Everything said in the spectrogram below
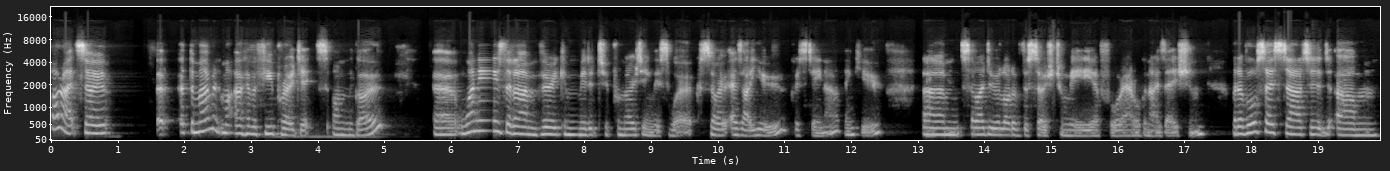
all right so uh, at the moment i have a few projects on the go. Uh, one is that i'm very committed to promoting this work. So as are you christina thank you. Um, so i do a lot of the social media for our organization but i've also started um,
